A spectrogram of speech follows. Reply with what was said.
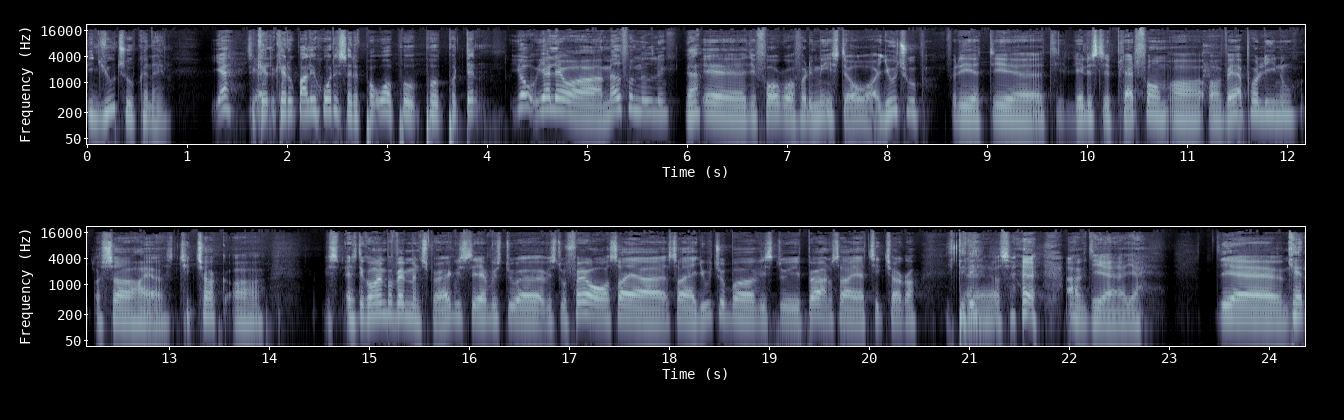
din YouTube-kanal. ja, Så ja, kan, kan du bare lige hurtigt sætte et par ord på, på, på den? Jo, jeg laver madformidling. Ja. Øh, det foregår for det meste over YouTube, fordi at det er det letteste platform at, at være på lige nu. Og så har jeg TikTok, og hvis, altså det kommer an på, hvem man spørger. Ikke? Hvis, det er, hvis, du er, hvis du er 40 år, så er, jeg, så er jeg YouTuber, og hvis du er børn, så er jeg TikToker. Det er det. Øh, og så, jamen, det er, ja. Det er, Kan,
